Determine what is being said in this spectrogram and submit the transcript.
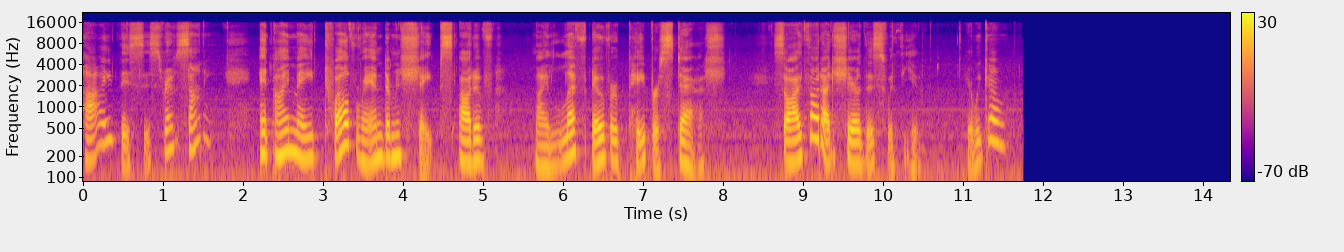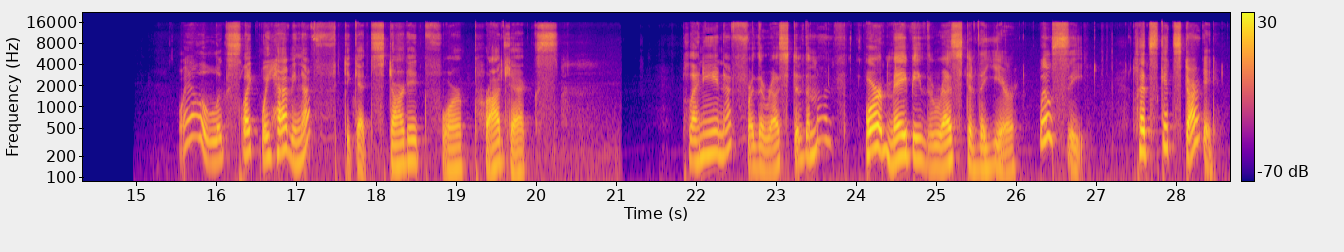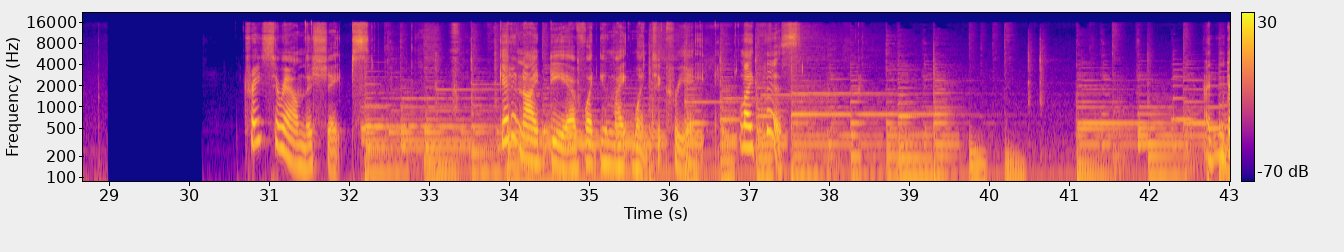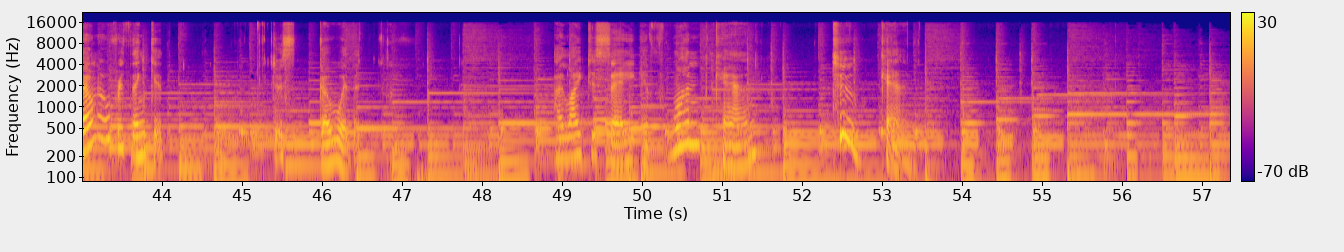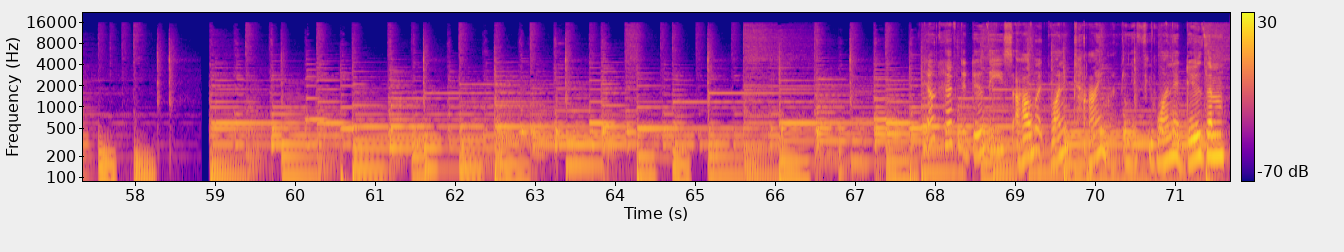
Hi, this is Rozani, and I made 12 random shapes out of my leftover paper stash. So I thought I'd share this with you. Here we go. Well, looks like we have enough to get started for projects. Plenty enough for the rest of the month, or maybe the rest of the year. We'll see. Let's get started. Trace around the shapes. Get an idea of what you might want to create, like this. And don't overthink it. Just go with it. I like to say if one can, don't have to do these all at one time. I mean, if you want to do them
